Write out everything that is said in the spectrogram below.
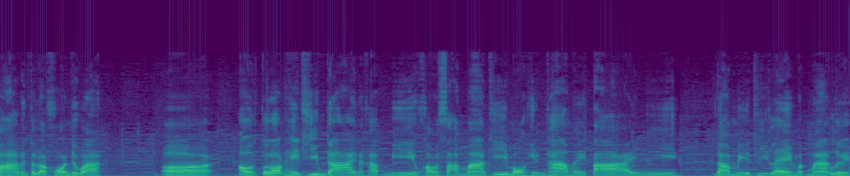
ฟ้าเป็นตัวละครที่ว่าเอ่อเอาตัวรอดให้ทีมได้นะครับ มีความสามารถที่มองเห็นท่าไม้ตาย มีดาเมจที่แรงมากๆเลย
